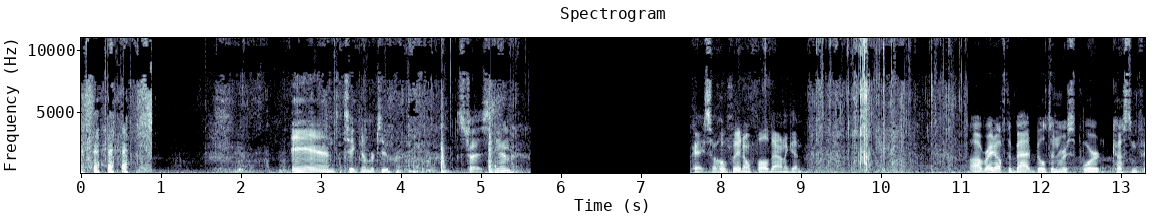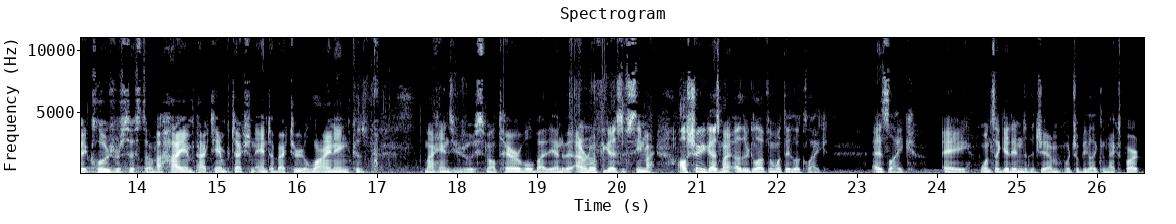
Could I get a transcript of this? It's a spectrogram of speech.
and take number two. Let's try this again. Okay, so hopefully I don't fall down again. Uh, right off the bat, built-in wrist support, custom fit closure system, a high impact hand protection, antibacterial lining, because my hands usually smell terrible by the end of it. I don't know if you guys have seen my, I'll show you guys my other gloves and what they look like as like a, once I get into the gym, which will be like the next part.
